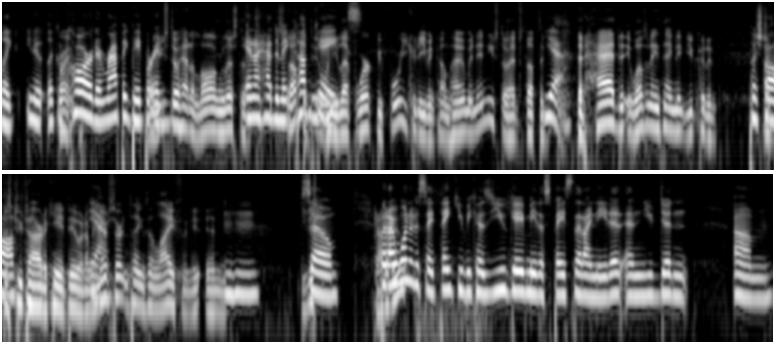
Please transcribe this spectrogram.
like you know like a Right. card and wrapping paper And and you still had a long list of and I had to make stuff to when you left work before you could even come home, and then you still had stuff that yeah that had it wasn't anything that you could have. pushed I'm off. just too tired. I can't do it. I mean, Yeah. there's certain things in life, and and mm-hmm. you So. but I do it. wanted to say thank you because you gave me the space that I needed and you didn't um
